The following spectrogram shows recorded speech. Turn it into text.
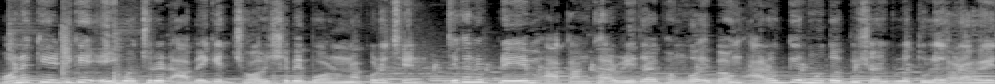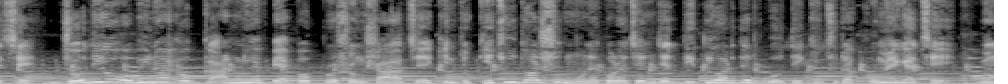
অনেকে এটিকে এই বছরের আবেগের ঝড় হিসেবে বর্ণনা করেছেন যেখানে প্রেম আকাঙ্ক্ষা হৃদয়ভঙ্গ এবং আরোগ্যের মতো বিষয়গুলো তুলে ধরা হয়েছে যদিও অভিনয় ও গান নিয়ে ব্যাপক প্রশংসা আছে কিন্তু কিছু দর্শক মনে করেছেন যে দ্বিতীয়ার্ধের গতি কিছুটা কমে গেছে এবং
